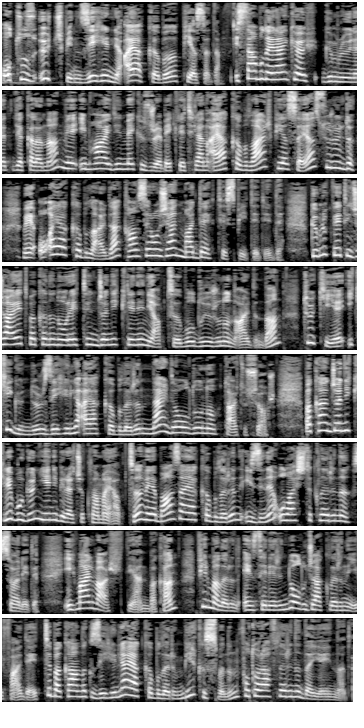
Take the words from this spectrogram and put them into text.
33 bin zehirli ayakkabı piyasada. İstanbul Erenköy gümrüğüne yakalanan ve imha edilmek üzere bekletilen ayakkabılar piyasaya sürüldü ve o ayakkabılarda kanserojen madde tespit edildi. Gümrük ve Ticaret Bakanı Nurettin Canikli'nin yaptığı bu duyurunun ardından Türkiye iki gündür zehirli ayakkabıların nerede olduğunu tartışıyor. Bakan Canikli bugün yeni bir açıklama yaptı ve bazı ayakkabıların izine ulaştıklarını söyledi. İhmal var diyen bakan firmaların enselerinde olacaklarını ifade etti. Bakanlık zehirli ayakkabıların bir kısmının fotoğraflarını da yayınladı.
